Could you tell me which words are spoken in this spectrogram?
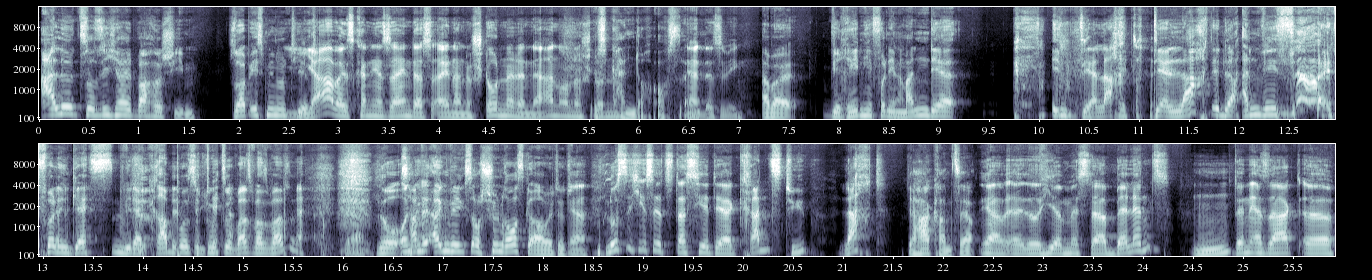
alle zur Sicherheit Wache schieben. So habe ich es mir notiert. Ja, aber es kann ja sein, dass einer eine Stunde, dann der andere eine Stunde. das kann doch auch ja, sein. deswegen. Aber wir reden hier von dem Mann, der, in, Der lacht. der lacht in der Anwesenheit von den Gästen wie der Krampus und tut so was, was, was. Ja. So, Das und haben wir irgendwie auch schön rausgearbeitet. ja. lustig ist jetzt, dass hier der Kranz-Typ lacht. Der Haarkranz, ja. Ja, also hier Mr. Balance. Denn er sagt, äh, ja,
